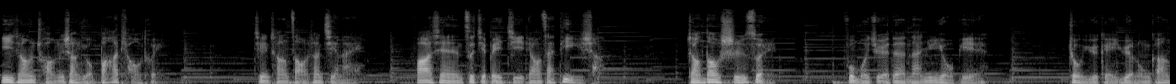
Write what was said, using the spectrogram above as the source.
一张床上有八条腿。经常早上起来，发现自己被挤掉在地上。长到十岁，父母觉得男女有别，终于给岳龙刚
